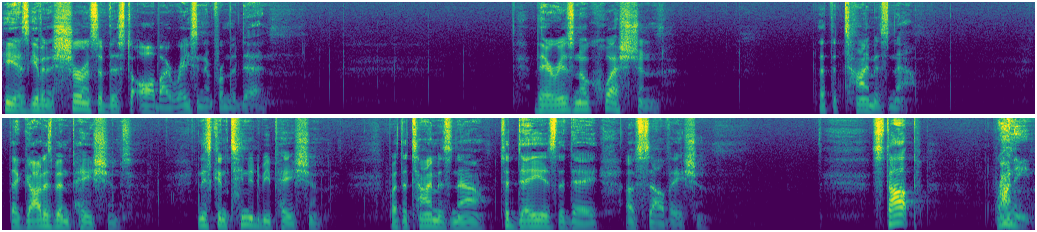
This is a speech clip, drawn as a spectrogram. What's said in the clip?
He has given assurance of this to all by raising him from the dead. There is no question that the time is now, that God has been patient, and he's continued to be patient, but the time is now. Today is the day of salvation. Stop running.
